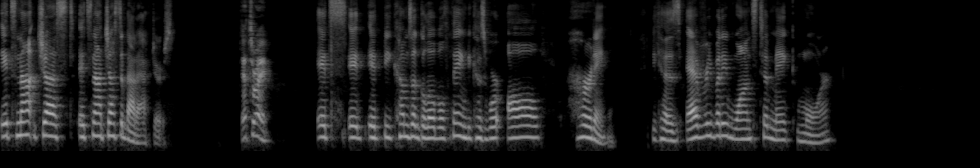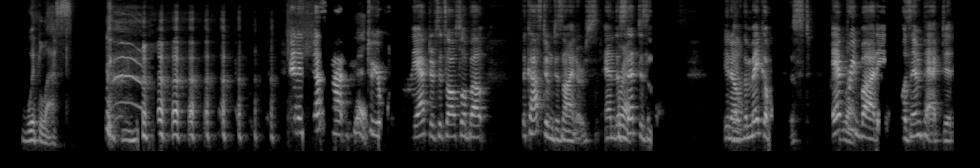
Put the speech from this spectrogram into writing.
it's not just it's not just about actors. That's right. It's it it becomes a global thing because we're all hurting because everybody wants to make more with less. And it's just not Good. to your point the actors, it's also about the costume designers and the Correct. set designers, you know, yeah. the makeup artist. Everybody right. was impacted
